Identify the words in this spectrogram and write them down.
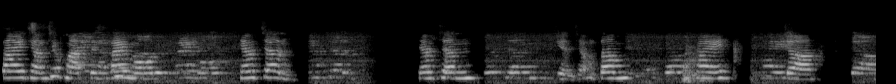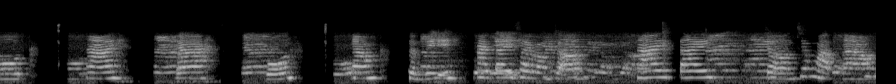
tay chắn trước mặt, từng tay một. Theo chân. Theo chân. Chuyển trọng tâm. Tay tròn một. Hai. Ba. Bốn. Năm. Chuẩn bị. Hai tay xoay vòng tròn. Hai tay tròn trước mặt nào?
